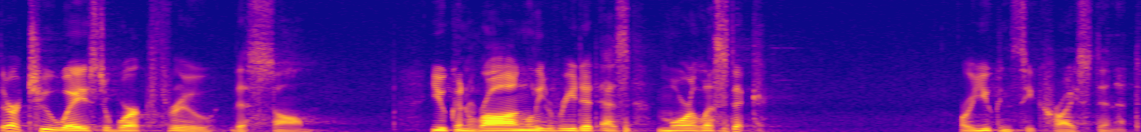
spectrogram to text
there are two ways to work through this psalm. You can wrongly read it as moralistic, or you can see Christ in it.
